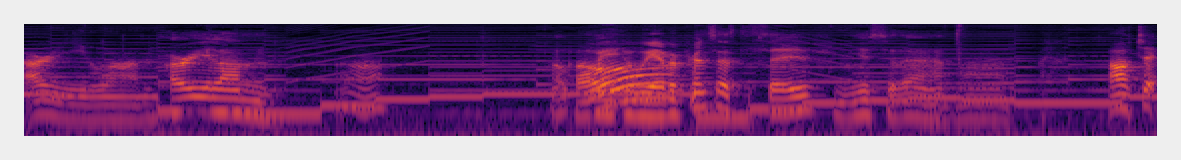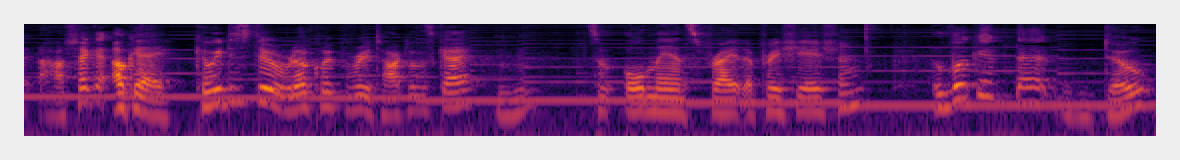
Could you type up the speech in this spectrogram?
Arylon. Arylon. Oh. Oh, Oh. We, we have a princess to save. I'm used to that. I'll check. I'll check it. Okay, can we just do it real quick before you talk to this guy? Mm-hmm. Some old man sprite appreciation. Look at that dope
